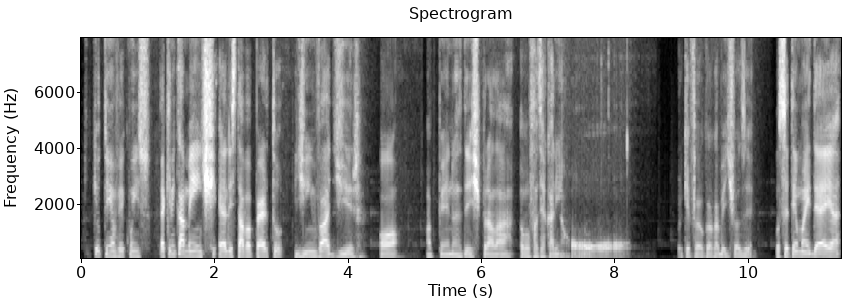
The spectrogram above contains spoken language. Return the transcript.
O que, que eu tenho a ver com isso? Tecnicamente, ela estava perto de invadir. Ó, Apenas deixe pra lá. Eu vou fazer a carinha. Porque foi o que eu acabei de fazer. Você tem uma ideia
